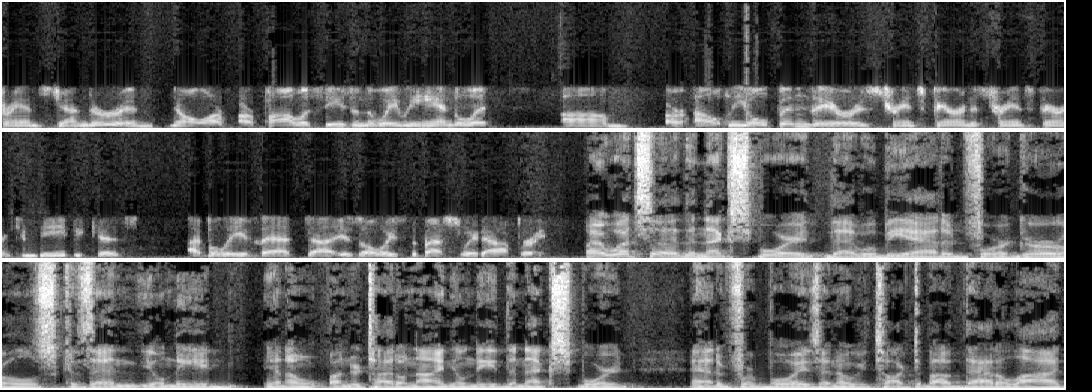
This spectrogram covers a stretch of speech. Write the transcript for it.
transgender. And no, our, our policies and the way we handle it um, are out in the open. They are as transparent as transparent can be because I believe that uh, is always the best way to operate. All right, what's uh, the next sport that will be added for girls? Because then you'll need, you know, under Title IX, you'll need the next sport added for boys. I know we talked about that a lot.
